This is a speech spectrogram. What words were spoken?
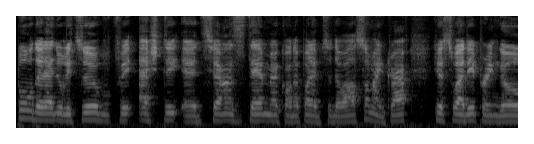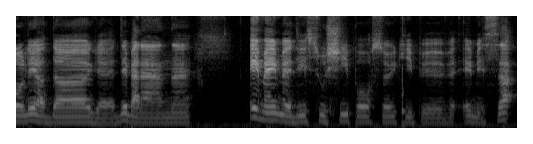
pour de la nourriture, vous pouvez acheter euh, différents items qu'on n'a pas l'habitude de voir sur Minecraft, que ce soit des Pringles, des hot dogs, euh, des bananes, et même des sushis pour ceux qui peuvent aimer ça.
